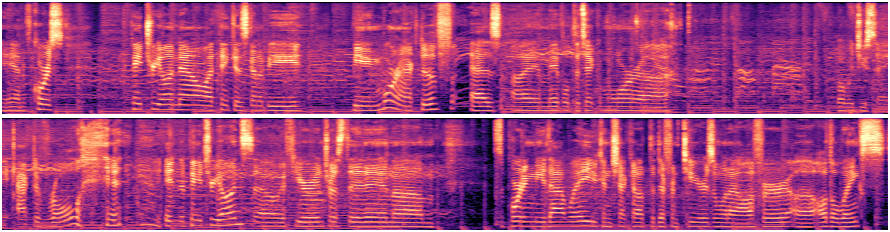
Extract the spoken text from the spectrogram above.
And of course, Patreon now I think is going to be being more active as I'm able to take a more, uh, what would you say, active role in the Patreon. So if you're interested in um, supporting me that way, you can check out the different tiers and what I offer. Uh, all the links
